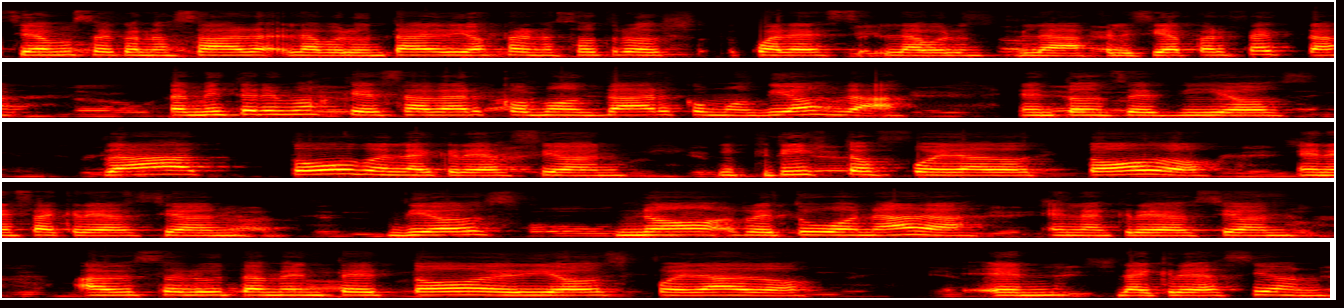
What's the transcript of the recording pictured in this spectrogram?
si vamos a conocer la voluntad de Dios para nosotros, cuál es la, la felicidad perfecta, también tenemos que saber cómo dar como Dios da. Entonces Dios da todo en la creación y Cristo fue dado todo en esa creación. Dios no retuvo nada en la creación. Absolutamente todo de Dios fue dado en la creación.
